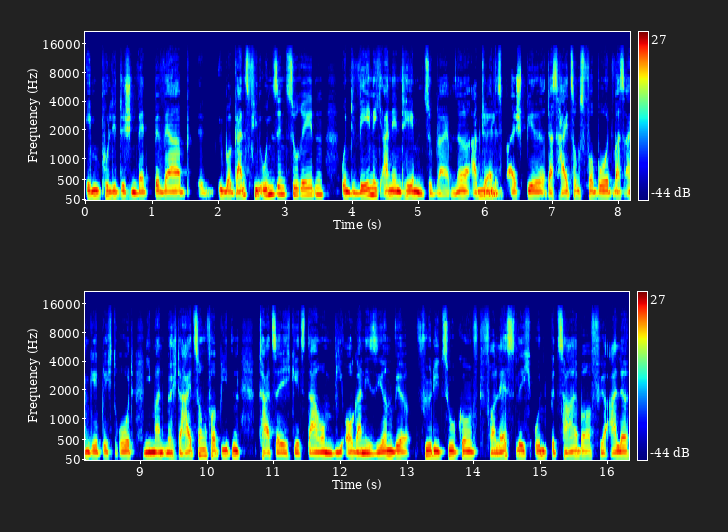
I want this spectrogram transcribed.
im politischen Wettbewerb äh, über ganz viel Unsinn zu reden und wenig an den Themen zu bleiben. Ne? Aktuelles mhm. Beispiel, das Heizungsverbot, was angeblich droht. Niemand möchte Heizung verbieten. Tatsächlich geht es darum, wie organisieren wir für die Zukunft verlässlich und bezahlbar für alle,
